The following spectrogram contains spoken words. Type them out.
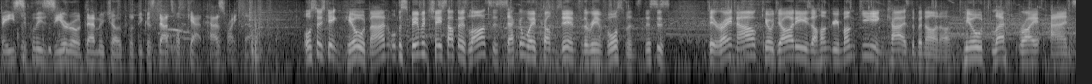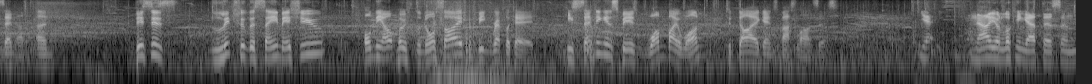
basically zero damage output because that's what Cat has right now. Also, he's getting healed, man. All the spearmen chase out those lances. Second wave comes in for the reinforcements. This is it right now. Kiljardi is a hungry monkey and Cat is the banana. Peeled left, right, and center. And this is literally the same issue on the outpost on the north side being replicated. He's sending in spears one by one to die against mass lances. Yeah, now you're looking at this and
